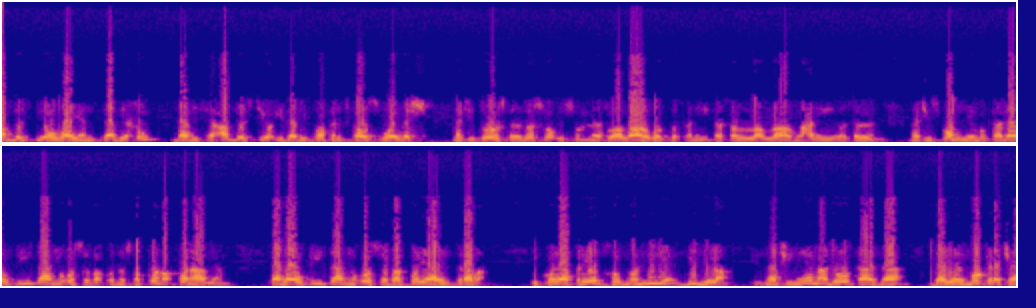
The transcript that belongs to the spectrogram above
abdestio wa yantabihu da bi se abdestio i da bi poprskao svoj veš. Znači to što je došlo u sunnetu Allahovog poslanika sallallahu alaihi wa sallam. Znači spominjemo kada je u pitanju osoba odnosno ponavljam kada je u pitanju osoba koja je zdrava i koja prethodno nije vidjela znači nema dokaza da je mokraća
